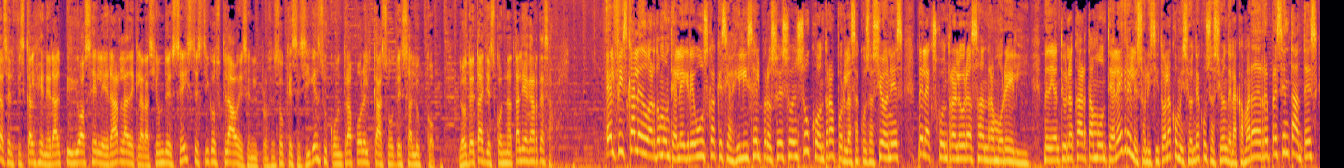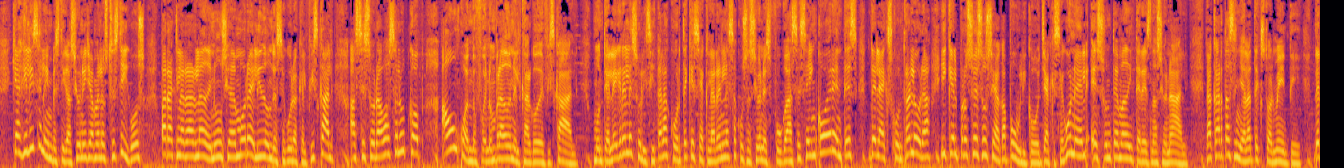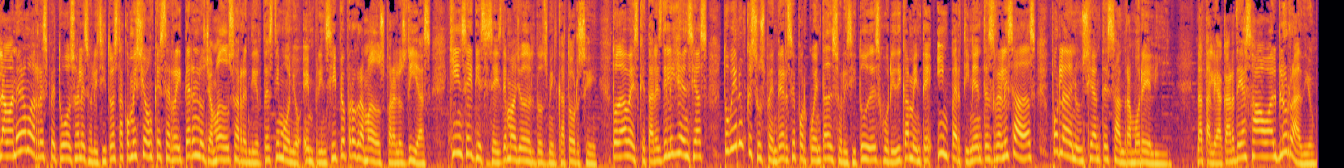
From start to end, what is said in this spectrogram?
El fiscal general pidió acelerar la declaración de seis testigos claves en el proceso que se sigue en su contra por el caso de Salukov. Los detalles con Natalia Gardezábal. El fiscal Eduardo Montealegre busca que se agilice el proceso en su contra por las acusaciones de la excontralora Sandra Morelli. Mediante una carta, Montealegre le solicitó a la Comisión de Acusación de la Cámara de Representantes que agilice la investigación y llame a los testigos para aclarar la denuncia de Morelli, donde asegura que el fiscal asesoraba a Salud Cop aun cuando fue nombrado en el cargo de fiscal. Montealegre le solicita a la Corte que se aclaren las acusaciones fugaces e incoherentes de la excontralora y que el proceso se haga público, ya que según él es un tema de interés nacional. La carta señala textualmente de la manera más respetuosa le solicito a esta comisión que se reiteren los llamados a rendir testimonio, en principio programados para los días 15 y 16 de mayo del 2014, toda vez que tales diligencias tuvieron que suspenderse por cuenta de solicitudes jurídicamente impertinentes realizadas por la denunciante Sandra Morelli. Natalia Gardia al Blue Radio.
